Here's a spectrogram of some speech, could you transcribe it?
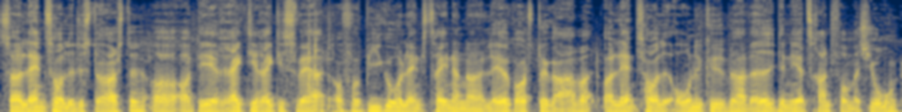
så er landsholdet det største, og, og det er rigtig, rigtig svært at forbigå landstrænerne og lave et godt stykke arbejde, og landsholdet ovenikøbet har været i den her transformation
